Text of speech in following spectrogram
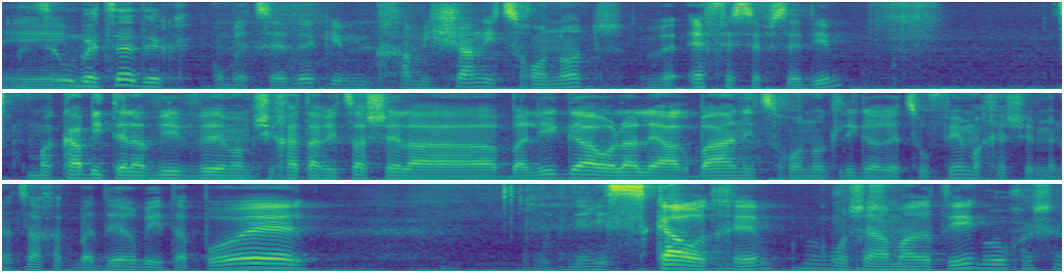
עם- ובצדק. ובצדק, עם חמישה ניצחונות ואפס הפסדים. מכבי תל אביב ממשיכה את הריצה שלה בליגה, עולה לארבעה ניצחונות ליגה רצופים, אחרי שמנצחת בדרבי את הפועל. ריסקה אתכם, כמו שאמרתי. ברוך השם.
